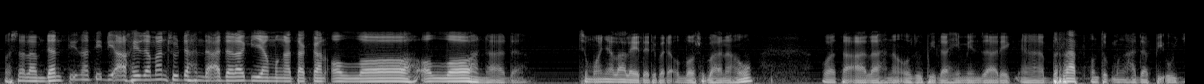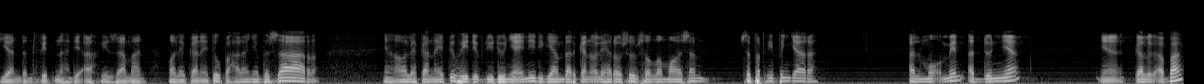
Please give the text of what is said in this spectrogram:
Wasallam dan nanti di akhir zaman sudah tidak ada lagi yang mengatakan Allah, Allah, tidak ada. Semuanya lalai daripada Allah Subhanahu wa taala naudzubillahi min dzalik. Nah, berat untuk menghadapi ujian dan fitnah di akhir zaman. Oleh karena itu pahalanya besar. Ya, oleh karena itu hidup di dunia ini digambarkan oleh Rasul sallallahu alaihi wasallam seperti penjara. Al mukmin ad-dunya. Ya, kalau apa?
